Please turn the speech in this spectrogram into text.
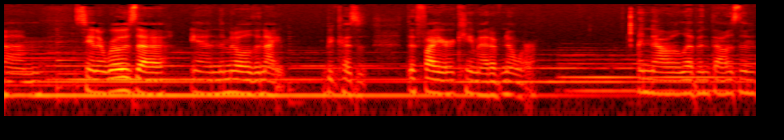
um, Santa Rosa in the middle of the night because the fire came out of nowhere. And now 11,000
